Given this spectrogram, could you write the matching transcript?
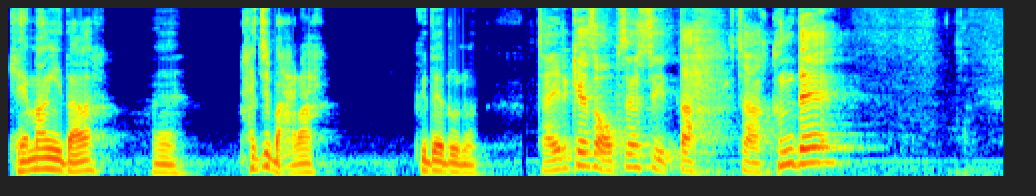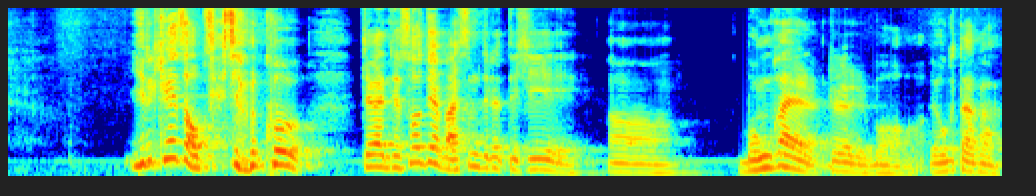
개망이다. 예. 하지 마라. 그대로는. 자 이렇게 해서 없앨 수 있다. 자 근데 이렇게 해서 없애지 않고 제가 이제 서두에 말씀드렸듯이 어 뭔가를 뭐 여기다가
